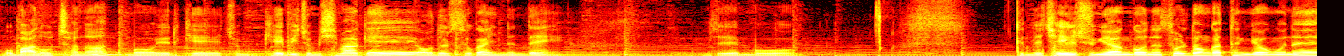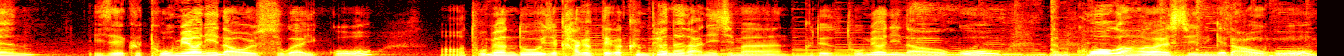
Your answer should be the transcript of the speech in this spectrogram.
뭐 15,000원 뭐 이렇게 좀 갭이 좀 심하게 얻을 수가 있는데 이제 뭐 근데 제일 중요한 거는 솔던 같은 경우는 이제 그 도면이 나올 수가 있고 어, 도면도 이제 가격대가 큰 편은 아니지만 그래도 도면이 나오고 그다음에 코어 강화할 수 있는 게 나오고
